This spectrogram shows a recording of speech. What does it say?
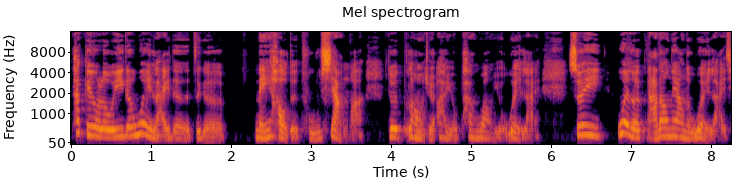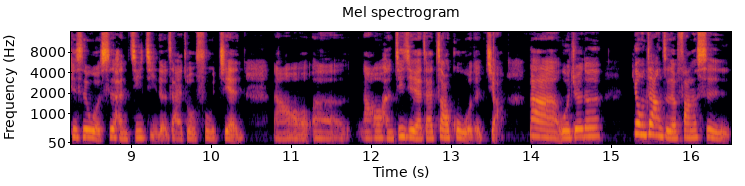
他给我了我一个未来的这个。美好的图像嘛，就让我觉得啊，有盼望，有未来。所以为了达到那样的未来，其实我是很积极的在做复健，然后呃，然后很积极的在照顾我的脚。那我觉得用这样子的方式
